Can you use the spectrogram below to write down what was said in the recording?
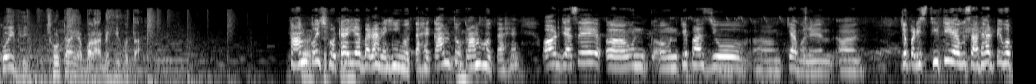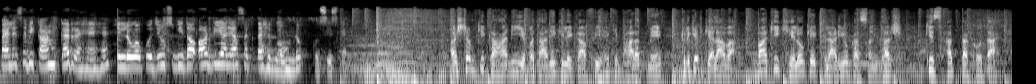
कोई भी छोटा या बड़ा नहीं होता। काम कोई छोटा या बड़ा नहीं होता है काम तो काम होता है। और जैसे उन उनके पास जो क्या बोले जो परिस्थिति है उस आधार पे वो पहले से भी काम कर रहे हैं। इन लोगों को जो सुविधा और दिया जा सकता है वो हम लोग कोशिश करें। अष्टम की कहानी ये बताने के लिए काफ़ी है कि भारत में क्रिकेट के अलावा बाकी खेलों के खिलाड़ियों का संघर्ष किस हद तक होता है।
